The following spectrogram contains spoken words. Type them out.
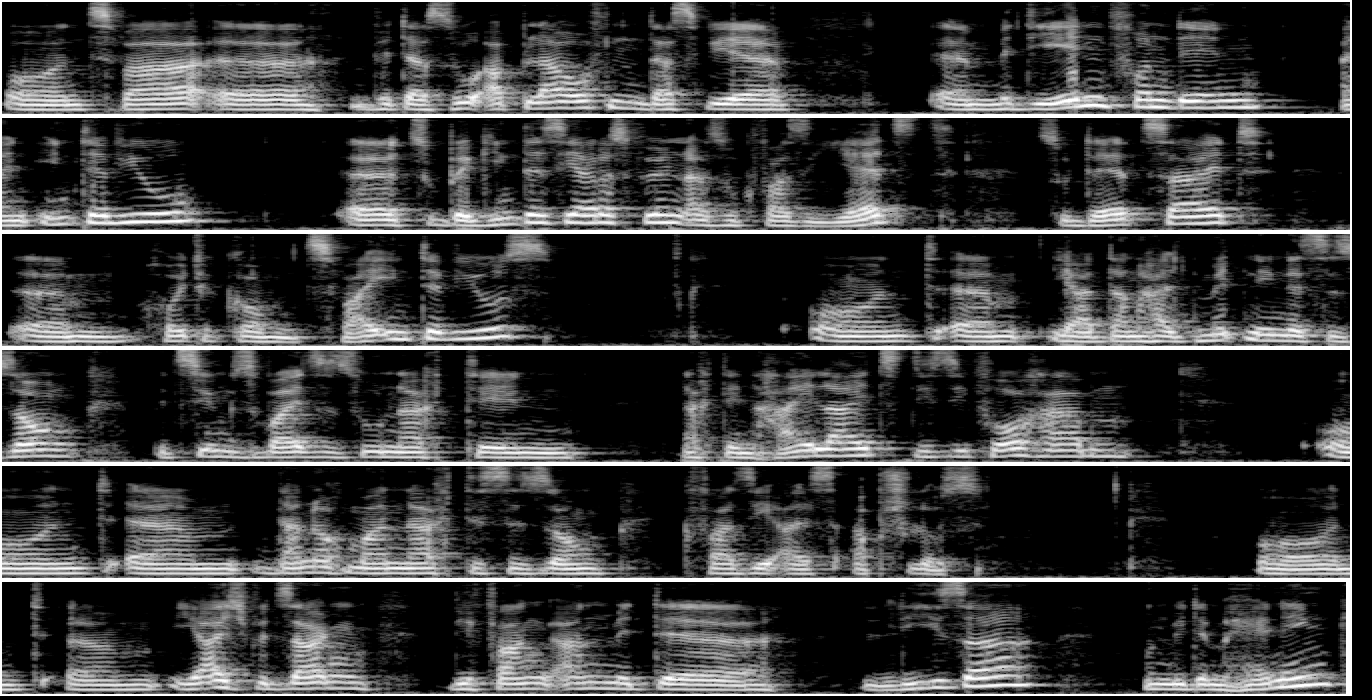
Und zwar äh, wird das so ablaufen, dass wir äh, mit jedem von denen ein Interview äh, zu Beginn des Jahres führen, also quasi jetzt, zu der Zeit. Ähm, heute kommen zwei Interviews. Und ähm, ja, dann halt mitten in der Saison, beziehungsweise so nach den, nach den Highlights, die sie vorhaben. Und ähm, dann nochmal nach der Saison quasi als Abschluss. Und ähm, ja, ich würde sagen, wir fangen an mit der Lisa und mit dem Henning,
